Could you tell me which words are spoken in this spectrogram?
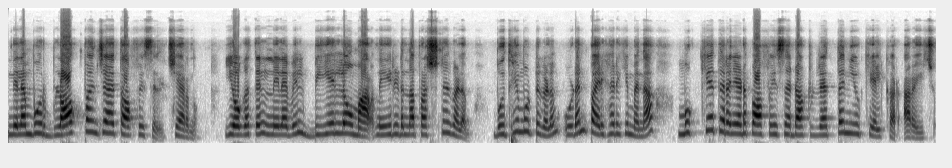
നിലമ്പൂർ ബ്ലോക്ക് പഞ്ചായത്ത് ഓഫീസിൽ ചേർന്നു. യോഗത്തിൽ നിലവിൽ ബി നേരിടുന്ന പ്രശ്നങ്ങളും ബുദ്ധിമുട്ടുകളും ഉടൻ പരിഹരിക്കുമെന്ന് മുഖ്യ തെരഞ്ഞെടുപ്പ് officer doctor Rathan U Kelkar അറിയിച്ചു.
